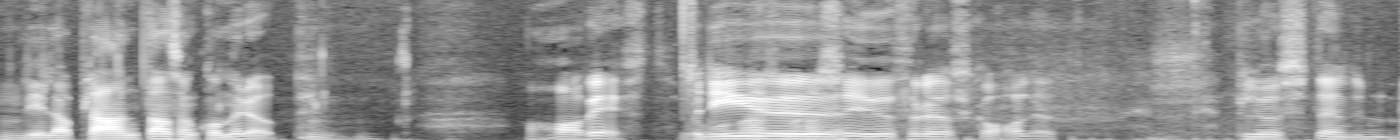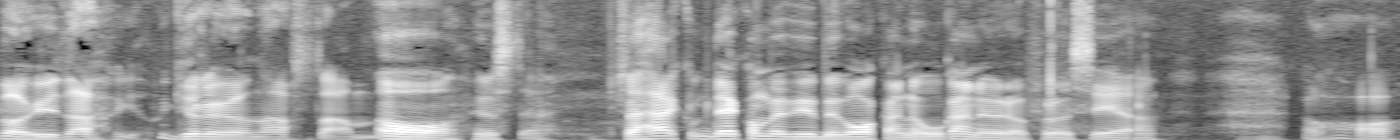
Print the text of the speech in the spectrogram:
Mm. lilla plantan som kommer upp. Mm. Ja visst. Så Jo, det är man, ju- man ser ju fröskalet. Plus den böjda gröna stammen. Ja, just det. Så här, det kommer vi bevaka noga nu då för att se. Ja,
